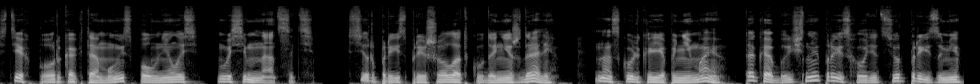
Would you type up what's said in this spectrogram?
с тех пор, как тому исполнилось 18. Сюрприз пришел откуда не ждали. Насколько я понимаю, так обычно и происходит с сюрпризами.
